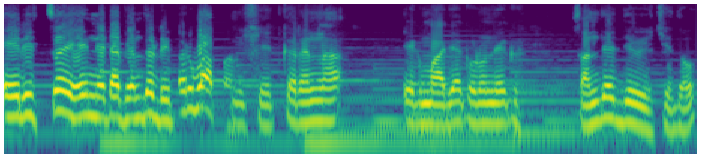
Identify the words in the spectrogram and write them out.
एरिसचं हे नेटाफेमचं ड्रिपर वापर मी शेतकऱ्यांना एक माझ्याकडून एक संदेश देऊ इच्छितो.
